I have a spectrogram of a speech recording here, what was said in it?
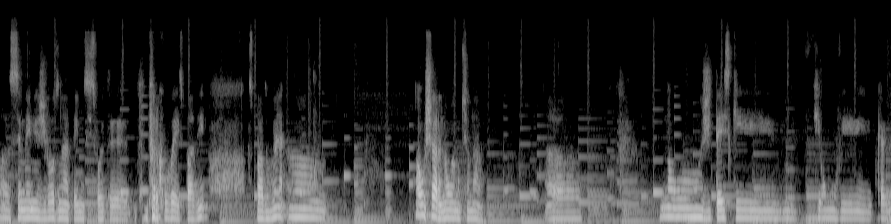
а, семейният живот, знаете, има си своите върхове и спади, спадове. А, много шарен, много емоционален. А, много житейски, филмови, как да,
